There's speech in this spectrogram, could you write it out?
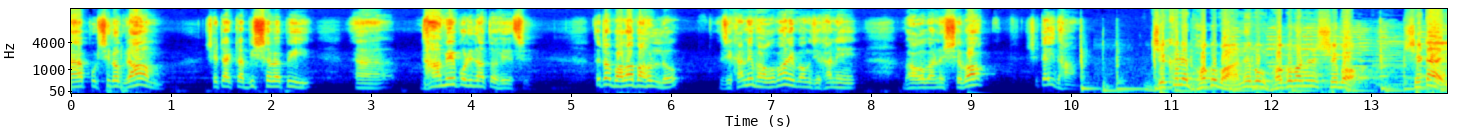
মায়াপুর ছিল গ্রাম, সেটা একটা বিশ্বব্যাপী ধামে পরিণত হয়েছে। তো এটা বলা বাহুল্য, যেখানে ভগবান এবং যেখানে ভগবানের সেবক, সেটাই ধাম। যেখানে ভগবান এবং ভগবানের সেবক, সেটাই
